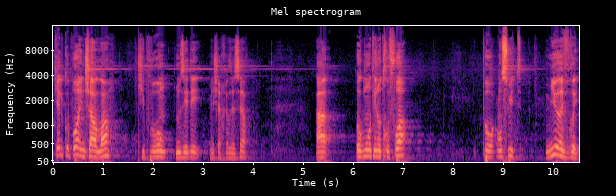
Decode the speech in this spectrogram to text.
quelques points, Inch'Allah, qui pourront nous aider, mes chers frères et sœurs, à augmenter notre foi pour ensuite mieux œuvrer,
